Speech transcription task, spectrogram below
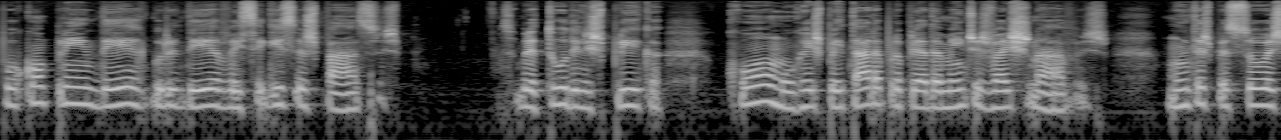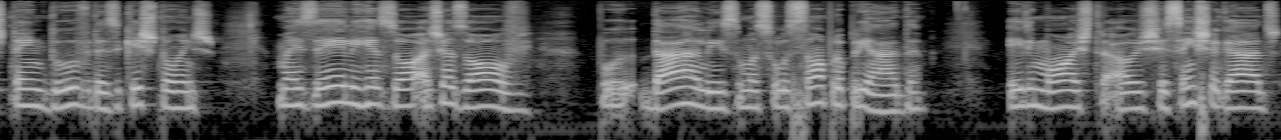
por compreender Gurudeva e seguir seus passos. Sobretudo, ele explica como respeitar apropriadamente os Vaishnavas. Muitas pessoas têm dúvidas e questões, mas ele as resolve por dar-lhes uma solução apropriada. Ele mostra aos recém-chegados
